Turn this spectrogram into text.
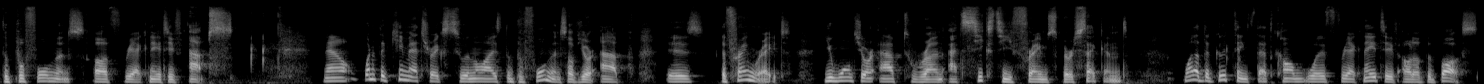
the performance of React Native apps. Now, one of the key metrics to analyze the performance of your app is the frame rate. You want your app to run at 60 frames per second one of the good things that come with React Native out of the box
